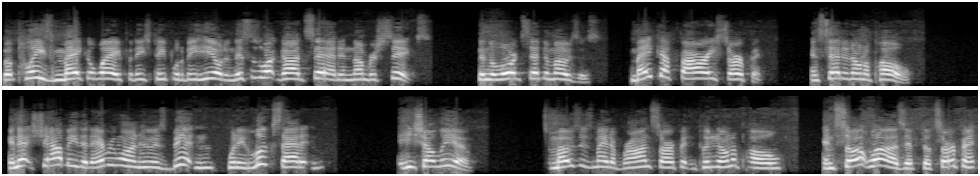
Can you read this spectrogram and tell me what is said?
but please make a way for these people to be healed. And this is what God said in number six. Then the Lord said to Moses, Make a fiery serpent and set it on a pole. And that shall be that everyone who is bitten, when he looks at it, he shall live. So Moses made a bronze serpent and put it on a pole, and so it was, if the serpent,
